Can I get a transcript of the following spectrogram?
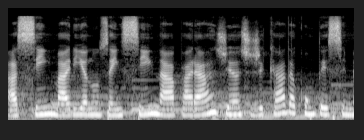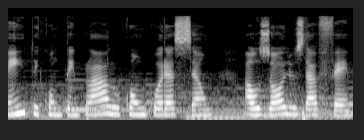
Assim, Maria nos ensina a parar diante de cada acontecimento e contemplá-lo com o coração, aos olhos da fé.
